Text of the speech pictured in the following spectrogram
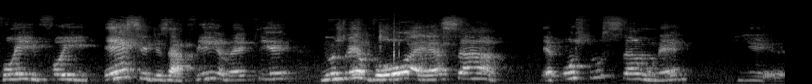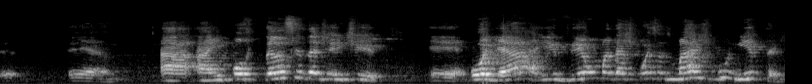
foi, foi esse desafio né, que nos levou a essa é, construção, né, que, é, a, a importância da gente é, olhar e ver uma das coisas mais bonitas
